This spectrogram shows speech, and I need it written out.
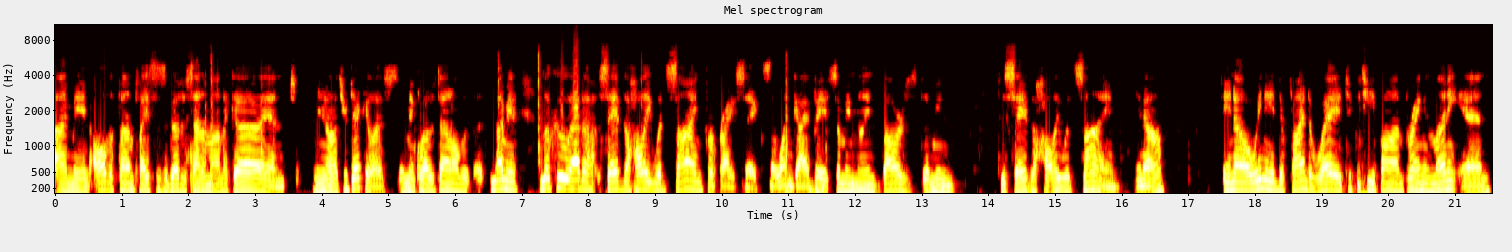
I mean, all the fun places to go to Santa Monica, and you know, it's ridiculous. I mean, close down all the. Uh, I mean, look who had to save the Hollywood sign for Christ's sake. So one guy paid so many millions of dollars. I mean, to save the Hollywood sign. You know, you know, we need to find a way to keep on bringing money in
